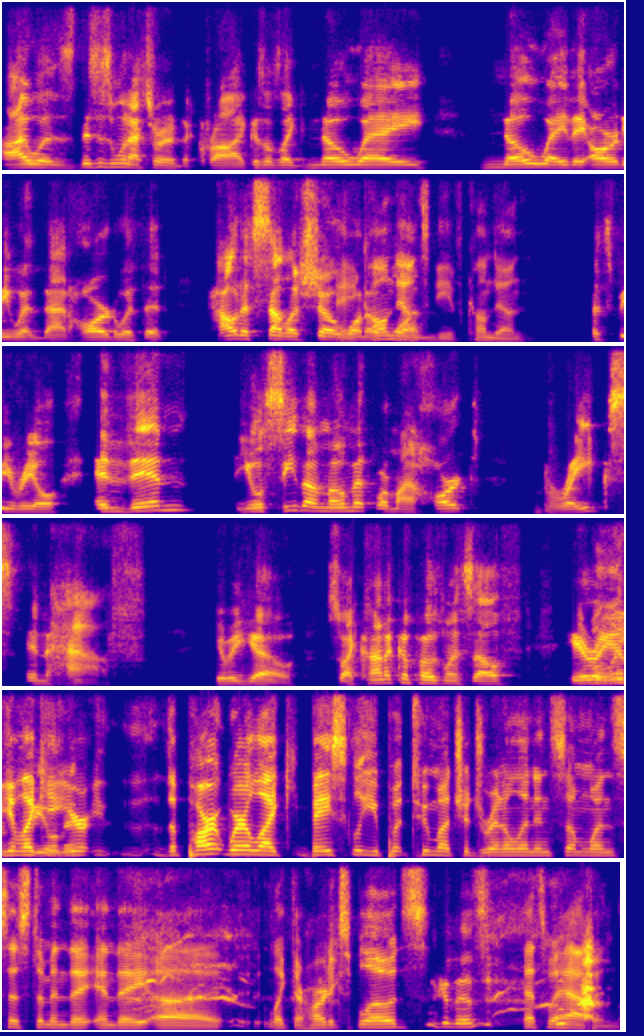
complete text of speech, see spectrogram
I was. This is when I started to cry because I was like, "No way, no way!" They already went that hard with it. How to sell a show Hey, 101. calm down, Steve. Calm down. Let's be real. And then you'll see the moment where my heart breaks in half. Here we go. So I kind of compose myself. Here I am. like you're it. the part where like basically you put too much adrenaline in someone's system and they and they uh like their heart explodes. Look at this. That's what happens.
